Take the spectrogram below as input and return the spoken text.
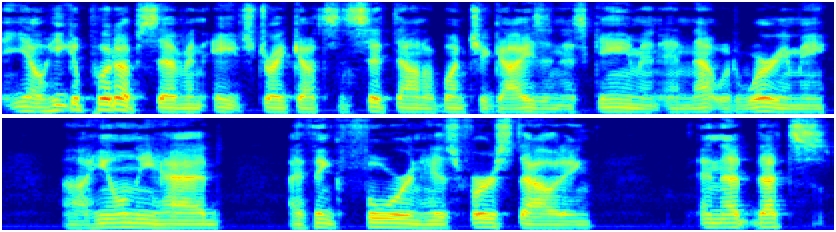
you know, he could put up seven, eight strikeouts and sit down a bunch of guys in this game, and, and that would worry me. Uh, he only had, I think, four in his first outing and that that's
